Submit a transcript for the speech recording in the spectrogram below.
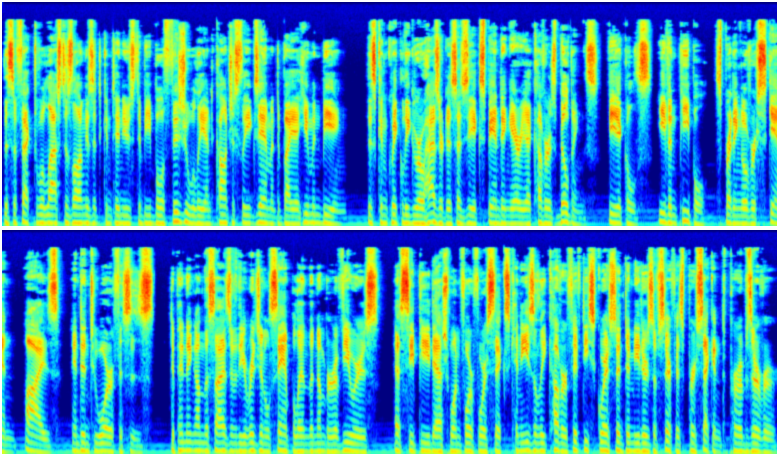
This effect will last as long as it continues to be both visually and consciously examined by a human being. This can quickly grow hazardous as the expanding area covers buildings, vehicles, even people, spreading over skin, eyes, and into orifices. Depending on the size of the original sample and the number of viewers, SCP-1446 can easily cover 50 square centimeters of surface per second per observer.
